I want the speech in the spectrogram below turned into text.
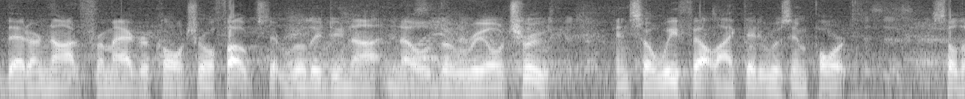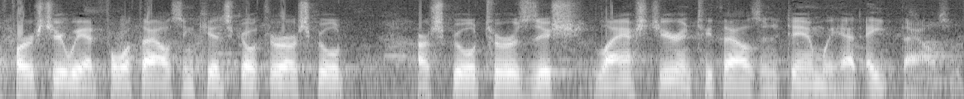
that are not from agricultural folks that really do not know the real truth. And so we felt like that it was important. So the first year we had 4,000 kids go through our school, our school tours. This last year in 2010 we had 8,000.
